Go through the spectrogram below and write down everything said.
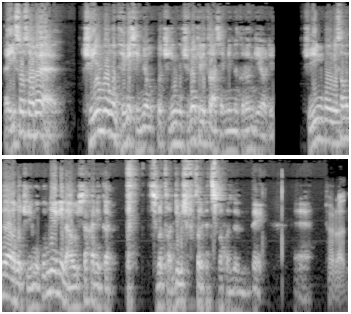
그러니까 이 소설은 주인공은 되게 재미없고 주인공 주변 캐릭터가 재밌는 그런 계열이. 주인공이 성장하고 주인공 꿈 얘기 나오기 시작하니까 집어 던지고 싶어서 그냥 집어 던졌는데, 예. 저런.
